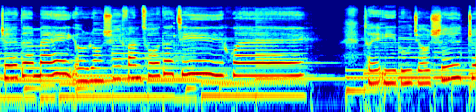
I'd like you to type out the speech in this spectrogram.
绝对没有容许犯错的机会。退一步就是追，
